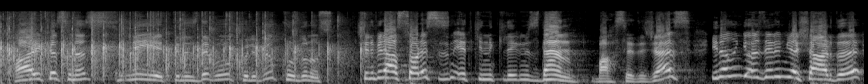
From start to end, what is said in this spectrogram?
Harikasınız. Ne iyi ettiniz de bu kulübü kurdunuz. Şimdi biraz sonra sizin etkinliklerinizden bahsedeceğiz. İnanın gözlerim yaşardı.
